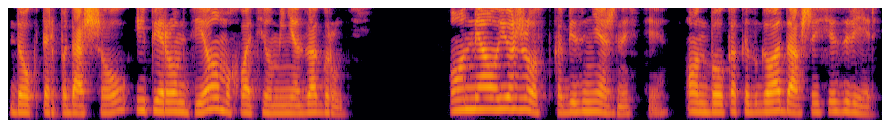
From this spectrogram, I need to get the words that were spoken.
Доктор подошел и первым делом ухватил меня за грудь. Он мял ее жестко, без нежности. Он был как изголодавшийся зверь.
